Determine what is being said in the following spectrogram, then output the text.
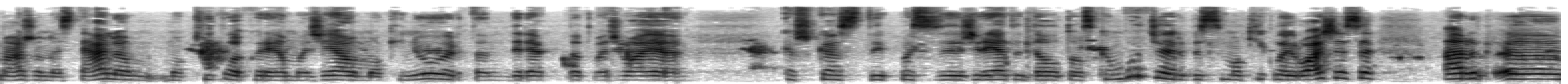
mažo miestelio mokyklą, kurioje mažėjo mokinių ir ten direkt atvažiuoja kažkas tai pasižiūrėti dėl to skambučio ir visi mokyklai ruošiasi. Ar uh,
